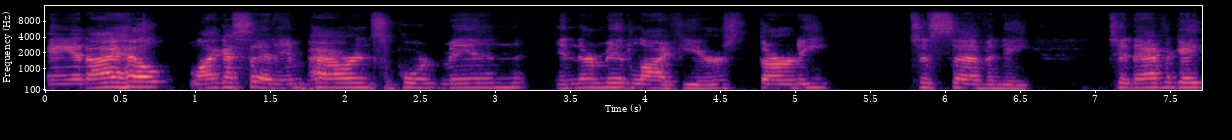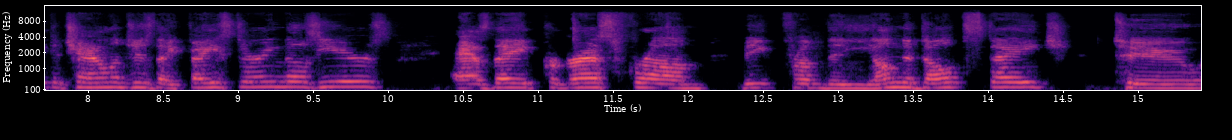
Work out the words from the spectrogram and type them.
and I help, like I said, empower and support men in their midlife years, 30 to 70, to navigate the challenges they face during those years as they progress from the from the young adult stage to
